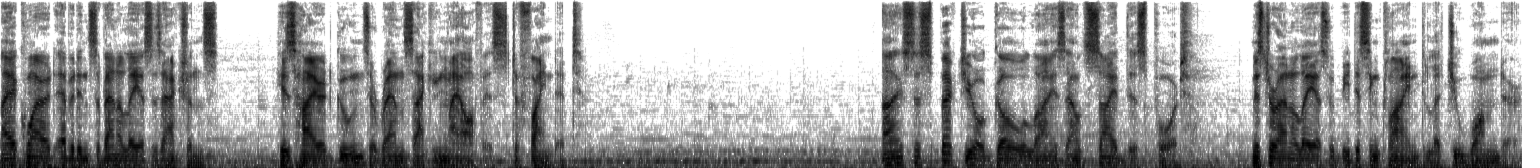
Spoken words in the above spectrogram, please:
I acquired evidence of Anoleis's actions. His hired goons are ransacking my office to find it. I suspect your goal lies outside this port. Mr. Anoleis would be disinclined to let you wander.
